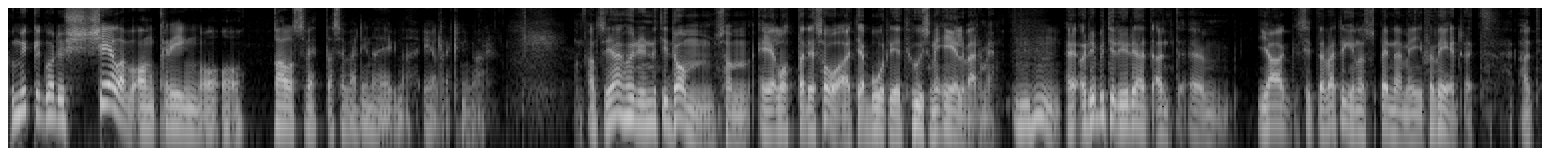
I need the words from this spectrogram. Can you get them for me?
Hur mycket går du själv omkring och, och kallsvettas över dina egna elräkningar? Alltså jag hör ju nu till dem som är lottade så att jag bor i ett hus med elvärme. Mm. Och det betyder ju det att, att um, jag sitter verkligen och spänner mig för vädret. Att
